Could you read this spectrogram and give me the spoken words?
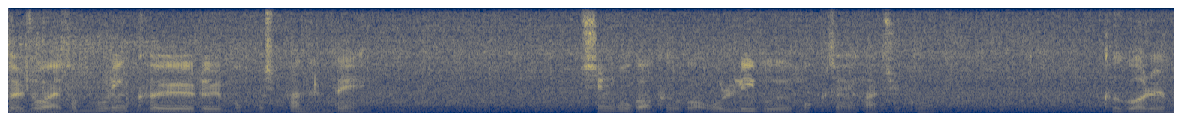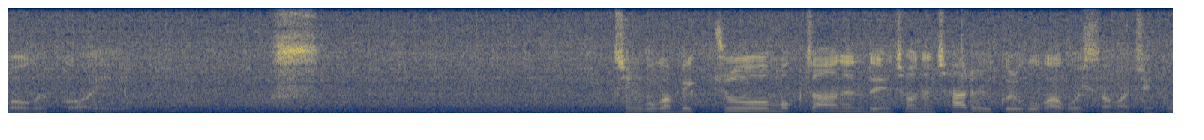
뿌링클 좋아해서 뿌링클을 먹고 싶었는데 친구가 그거 올리브 먹자 해가지고 그거를 먹을 거예요. 친구가 맥주 먹자 하는데 저는 차를 끌고 가고 있어가지고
